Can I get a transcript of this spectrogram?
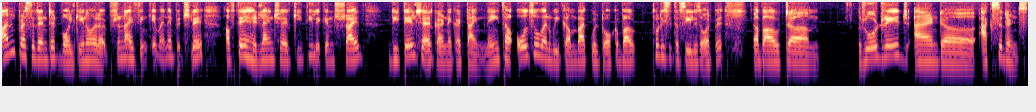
unprecedented volcano eruption I think ये मैंने पिछले हफ़्ते हेडलाइन शेयर की थी, लेकिन शायद डिटेल शेयर करने का टाइम नहीं था। Also when we come back will talk about थोड़ी सी तफसी तौर पर about road rage and accidents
